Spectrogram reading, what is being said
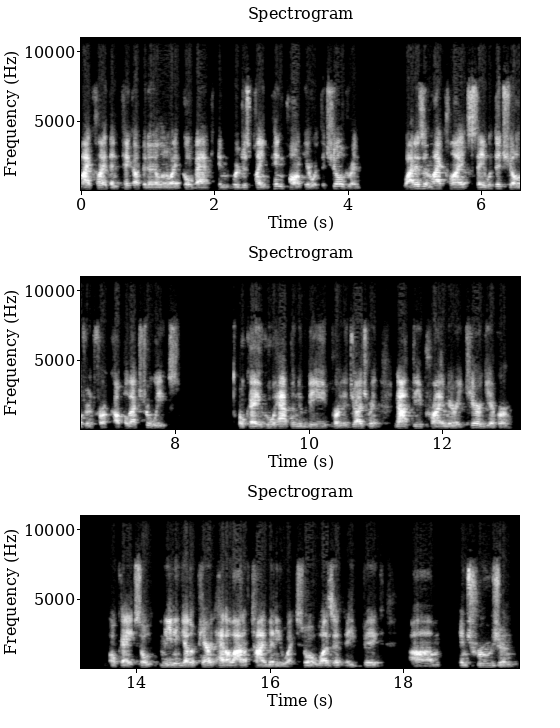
my client then pick up in Illinois, go back, and we're just playing ping pong here with the children. Why doesn't my client stay with the children for a couple extra weeks? Okay, who happen to be, per the judgment, not the primary caregiver. Okay, so meaning the other parent had a lot of time anyway, so it wasn't a big um, intrusion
